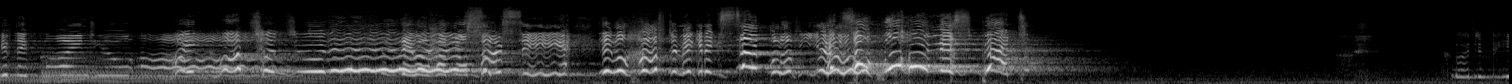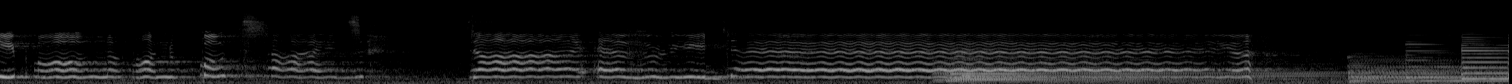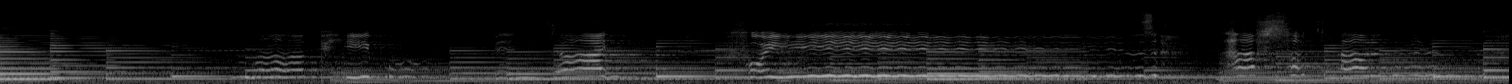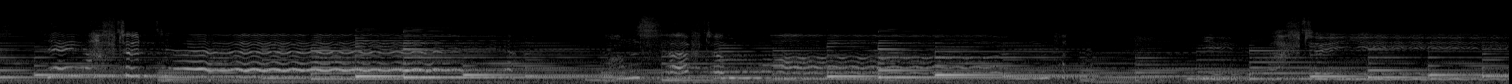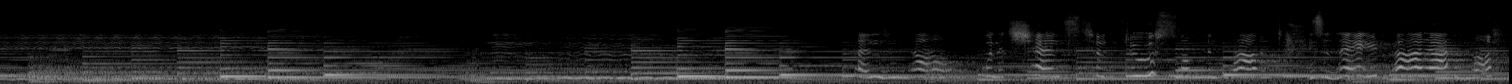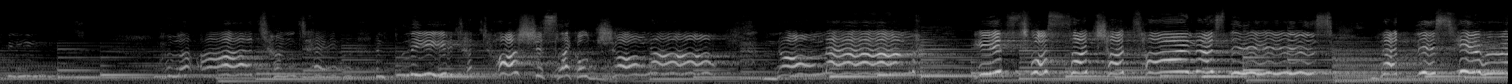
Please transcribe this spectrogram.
if they find you out. I got to do this. They will have no mercy. They will have to make an example of you. And so woohoo, Miss Bet! Good people on both sides chance to do something about it is laid right at my feet, Tarshish like old Jonah? No, ma'am, it's for such a time as this that this here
